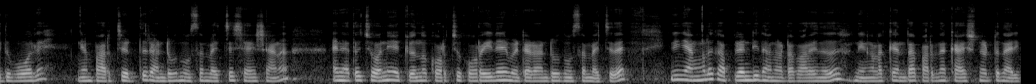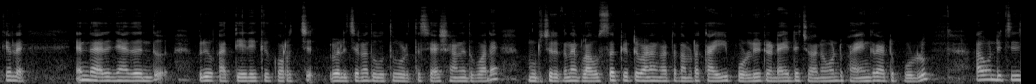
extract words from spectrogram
ഇതുപോലെ ഞാൻ പറിച്ചെടുത്ത് രണ്ട് മൂന്ന് ദിവസം വെച്ച ശേഷമാണ് അതിനകത്ത് ചൊനയൊക്കെ ഒന്ന് കുറച്ച് കുറയുന്നതിന് വേണ്ടിയിട്ടാണ് രണ്ട് മൂന്ന് ദിവസം വെച്ചത്. ഇനി ഞങ്ങൾ കപ്പലണ്ടി എന്നാണ് കേട്ടോ പറയുന്നത്. നിങ്ങളൊക്കെ എന്താ പറയുന്നത്? കാഷ്നട്ട് എന്നായിരിക്കും അല്ലേ? എന്തായാലും ഞാനതെന്ത് ഒരു കത്തിയിലേക്ക് കുറച്ച് വെളിച്ചെണ്ണ തൂത്ത് കൊടുത്ത ശേഷമാണ് ഇതുപോലെ മുറിച്ചെടുക്കുന്ന ഗ്ലൗസൊക്കെ ഇട്ട് വേണം കേട്ടോ നമ്മുടെ കൈ പൊള്ളിയിട്ടുണ്ട്. അതിന്റെ ചൊന കൊണ്ട് ഭയങ്കരമായിട്ട് പൊള്ളും. അതുകൊണ്ട് ഇച്ചിരി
